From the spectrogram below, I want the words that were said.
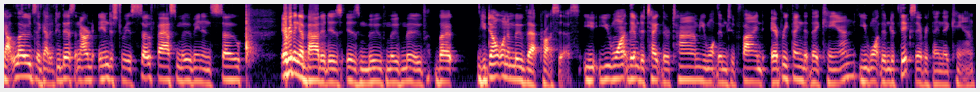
got loads, they got to do this. And our industry is so fast moving and so, everything about it is, is move, move, move. But you don't want to move that process. You, you want them to take their time. You want them to find everything that they can. You want them to fix everything they can.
